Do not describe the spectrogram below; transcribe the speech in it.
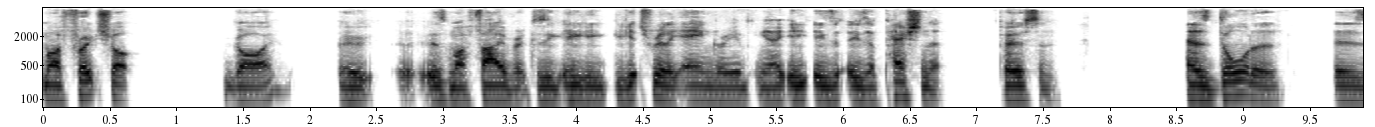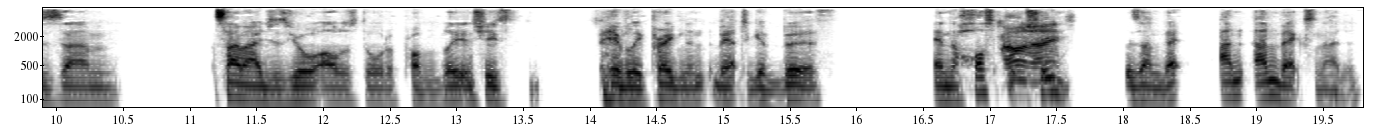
my fruit shop guy, who is my favourite because he, he, he gets really angry. You know, he, he's, he's a passionate person. His daughter is um, same age as your oldest daughter, probably, and she's heavily pregnant, about to give birth. And the hospital, Oh, she is unva- un- unvaccinated,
